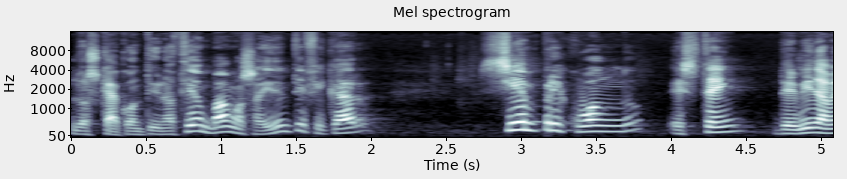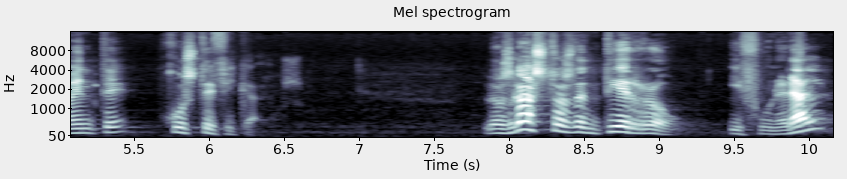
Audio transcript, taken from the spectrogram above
los que a continuación vamos a identificar siempre y cuando estén debidamente justificados. Los gastos de entierro y funeral,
